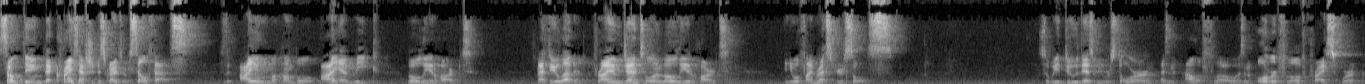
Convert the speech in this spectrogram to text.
Something that Christ actually describes himself as. I am humble, I am meek, lowly in heart. Matthew 11, for I am gentle and lowly in heart, and you will find rest for your souls. So we do this, we restore as an outflow, as an overflow of Christ's work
